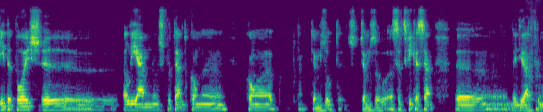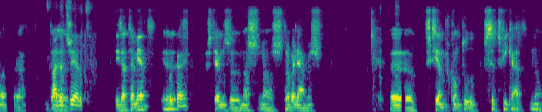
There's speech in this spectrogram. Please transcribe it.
e depois uh, aliámos-nos, portanto, com, uh, com a. Portanto, temos, o, temos a certificação uh, da entidade formadora. Da, ah, da. Exatamente. Uh, okay. nós, temos, nós, nós trabalhamos uh, sempre com tudo certificado. Não,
